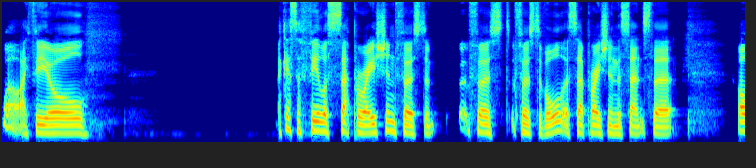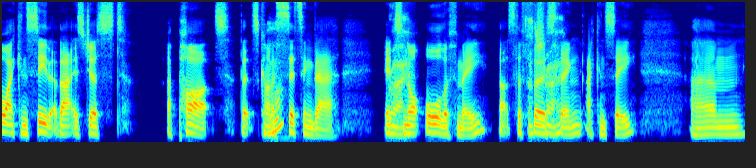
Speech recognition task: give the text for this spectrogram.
Well, I feel, I guess I feel a separation first, first, first of all, a separation in the sense that, oh, I can see that that is just a part that's kind uh-huh. of sitting there. It's right. not all of me. That's the that's first right. thing I can see. Um,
